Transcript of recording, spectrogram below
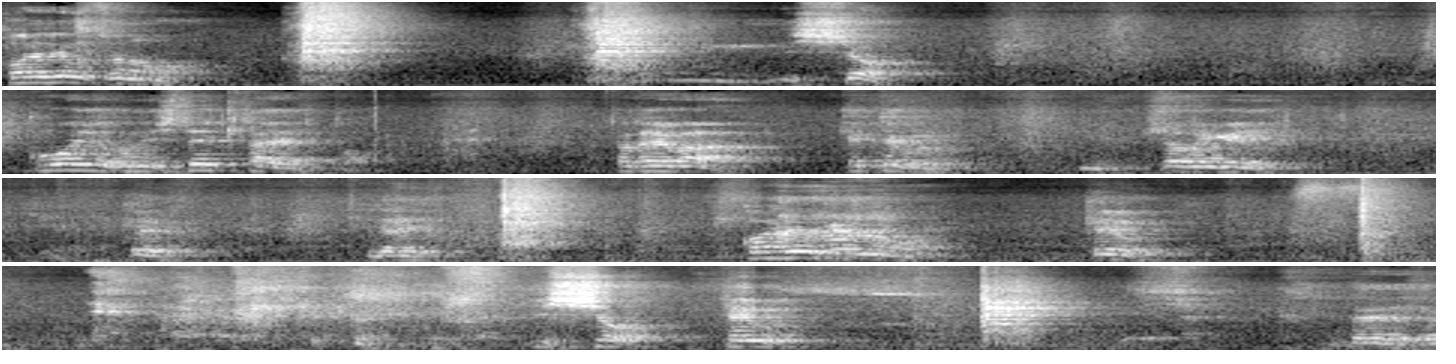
これで打つのも。一緒。こういうふうにして鍛えると。例えば蹴ってくる。正面蹴り。蹴る。左。これで蹴るのも蹴る。一緒蹴る。痛いでしょ？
